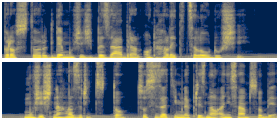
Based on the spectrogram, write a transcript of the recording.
Prostor, kde můžeš bez zábran odhalit celou duši. Můžeš nahlas říct to, co si zatím nepřiznal ani sám sobě.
